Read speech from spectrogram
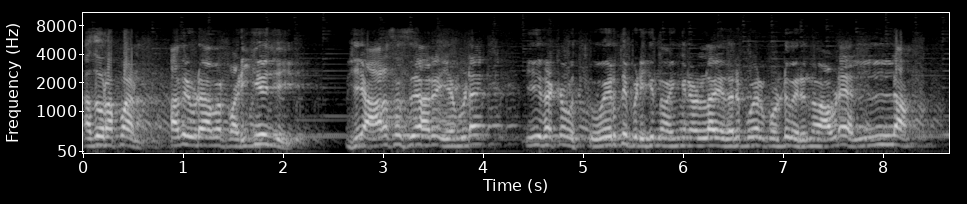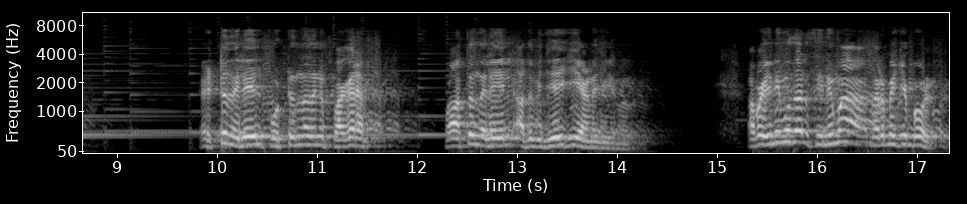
അത് ഉറപ്പാണ്. അതിലൂടെ അവർ പഠിക്കുകയും ചെയ്യും. ഈ ആർ എസ് എസ്സുകാർ എവിടെ ഇതൊക്കെ ഉയർത്തിപ്പിടിക്കുന്നോ ഇങ്ങനെയുള്ള എതിർപ്പുകൾ കൊണ്ടുവരുന്നു അവിടെ എല്ലാം എട്ട് നിലയിൽ പൊട്ടുന്നതിന് പകരം പത്ത് നിലയിൽ അത് വിജയിക്കുകയാണ് ചെയ്യുന്നത്. അപ്പൊ ഇനി മുതൽ സിനിമ നിർമ്മിക്കുമ്പോൾ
